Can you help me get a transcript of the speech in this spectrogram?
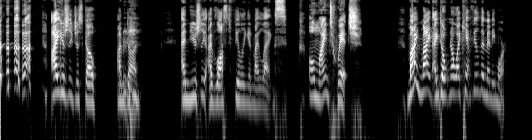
I usually just go, I'm done. And usually I've lost feeling in my legs. oh, mine twitch. Mine, mine, I don't know. I can't feel them anymore.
